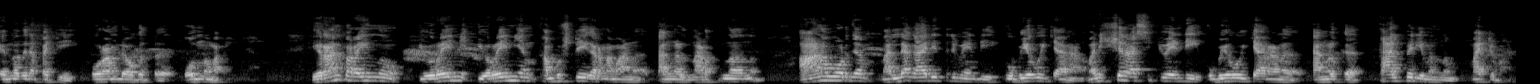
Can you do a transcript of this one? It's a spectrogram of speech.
എന്നതിനെ പറ്റി പുറം ലോകത്ത് ഒന്നും അറിയില്ല. ഇറാൻ പറയുന്നു യുറേനി യുറേനിയം സമ്പുഷ്ടീകരണമാണ് തങ്ങൾ നടത്തുന്നതെന്നും ആണവോർജം നല്ല കാര്യത്തിന് വേണ്ടി ഉപയോഗിക്കാനാണ് മനുഷ്യരാശിക്ക് വേണ്ടി ഉപയോഗിക്കാനാണ് തങ്ങൾക്ക് താല്പര്യമെന്നും മറ്റുമാണ്.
